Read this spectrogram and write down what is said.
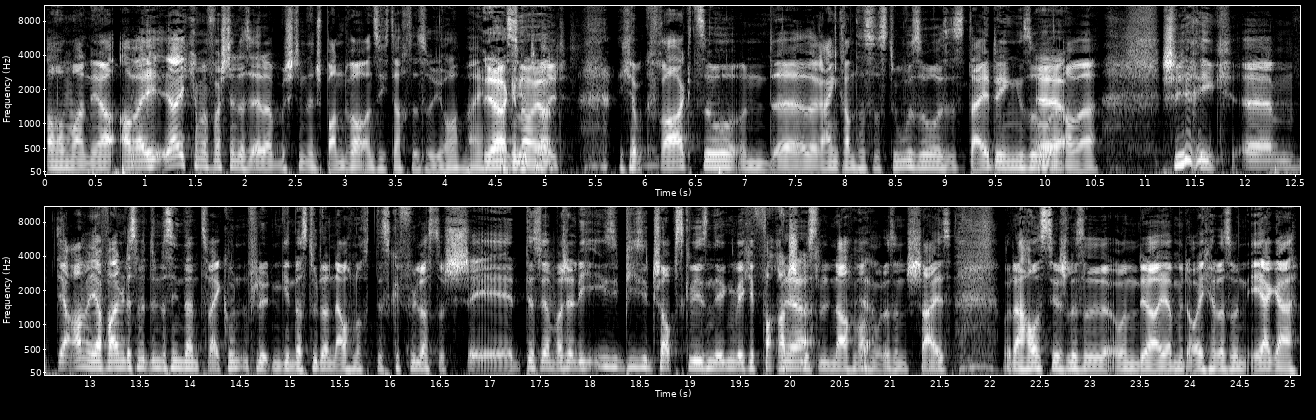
oh Mann, ja, aber ich, ja, ich kann mir vorstellen, dass er da bestimmt entspannt war und sich dachte so, ja, mein, ja, genau, halt. Ja. Ich habe gefragt so und äh, reingerammt hast was du so, es ist dein Ding so, ja. aber schwierig. Ähm, der Arme, ja, vor allem das mit dem, dass ihm dann zwei Kunden flöten gehen, dass du dann auch noch das Gefühl hast, so shit, das wären wahrscheinlich easy peasy Jobs gewesen, irgendwelche Fahrradschlüssel nachmachen oder so ein Scheiß oder Haustierschlüssel und ja, ja, mit euch hat er so einen Ärger.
